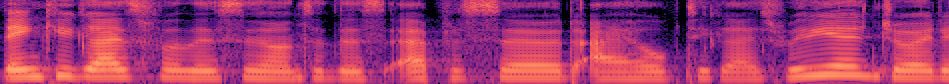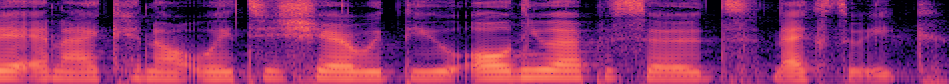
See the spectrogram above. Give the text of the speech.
Thank you guys for listening on to this episode. I hope you guys really enjoyed it and I cannot wait to share with you all new episodes next week.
